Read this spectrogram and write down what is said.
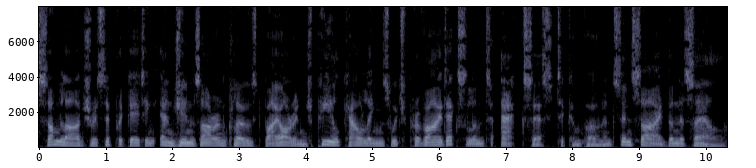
Some large reciprocating engines are enclosed by orange peel cowlings which provide excellent access to components inside the nacelle.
